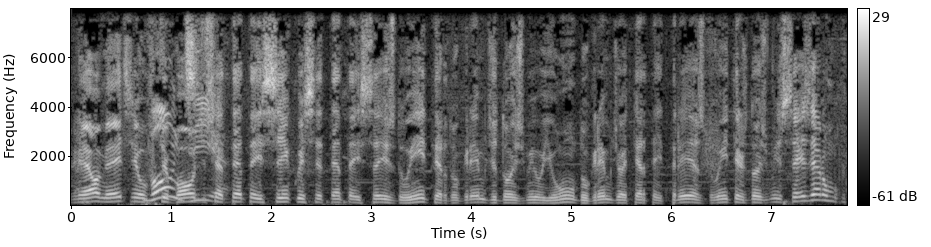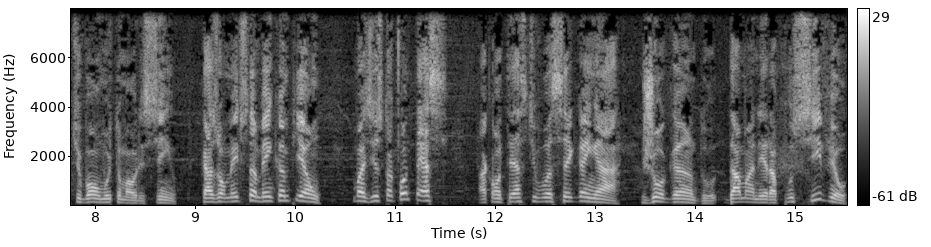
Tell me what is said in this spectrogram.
realmente o Bom futebol dia. de 75 e 76 do Inter, do Grêmio de 2001, do Grêmio de 83, do Inter de 2006 era um futebol muito Mauricinho. Casualmente também campeão. Mas isso acontece. Acontece de você ganhar jogando da maneira possível,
